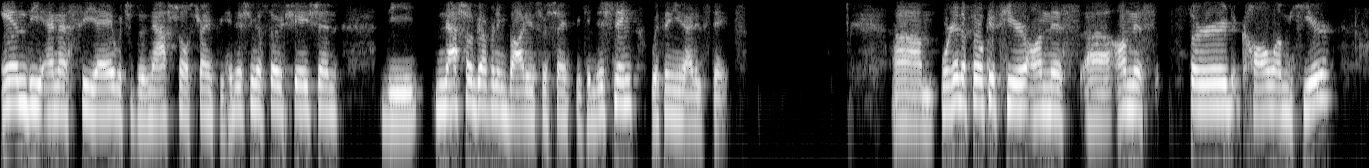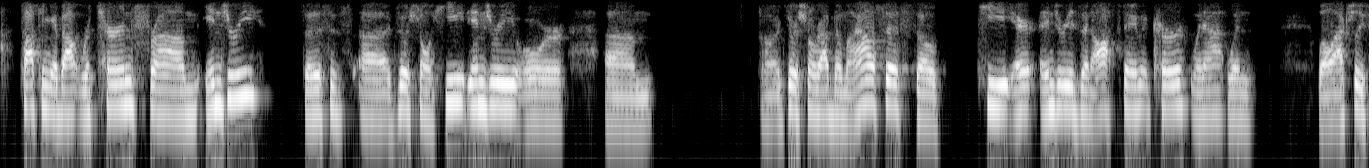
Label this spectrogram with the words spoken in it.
and the NSCA, which is the National Strength and Conditioning Association, the national governing bodies for strength and conditioning within the United States. Um, we're going to focus here on this, uh, on this third column here, talking about return from injury. So this is uh, exertional heat injury or um, uh, exertional rhabdomyolysis. So key injuries that often occur when, at, when, well, actually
